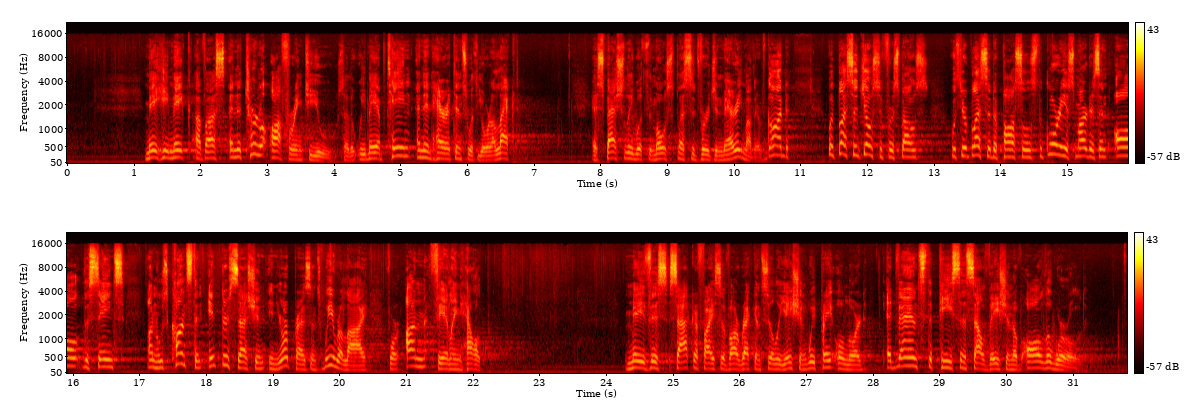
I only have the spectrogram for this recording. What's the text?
May he make of us an eternal offering to you, so that we may obtain an inheritance with your elect, especially with the most blessed Virgin Mary, Mother of God, with blessed Joseph, her spouse, with your blessed apostles, the glorious martyrs, and all the saints on whose constant intercession in your presence we rely for unfailing help. May this sacrifice of our reconciliation, we pray, O Lord, advance the peace and salvation of all the world.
